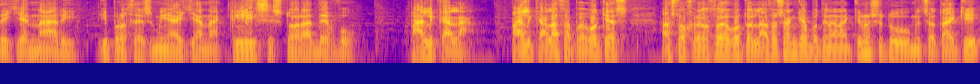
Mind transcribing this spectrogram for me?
Γενάρη η προθεσμία για να κλείσεις το ραντεβού. Πάλι καλά. Πάλι καλά θα πω εγώ και ας, ας το χρεωθώ εγώ το λάθος αν και από την ανακοίνωση του Μητσοτάκη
